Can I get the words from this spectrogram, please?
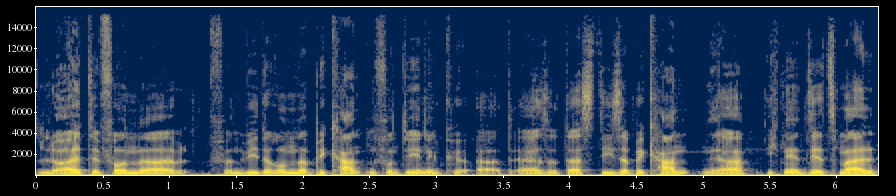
Leute von, einer, von wiederum einer Bekannten von denen gehört. Also, dass dieser Bekannten, ja, ich nenne sie jetzt mal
